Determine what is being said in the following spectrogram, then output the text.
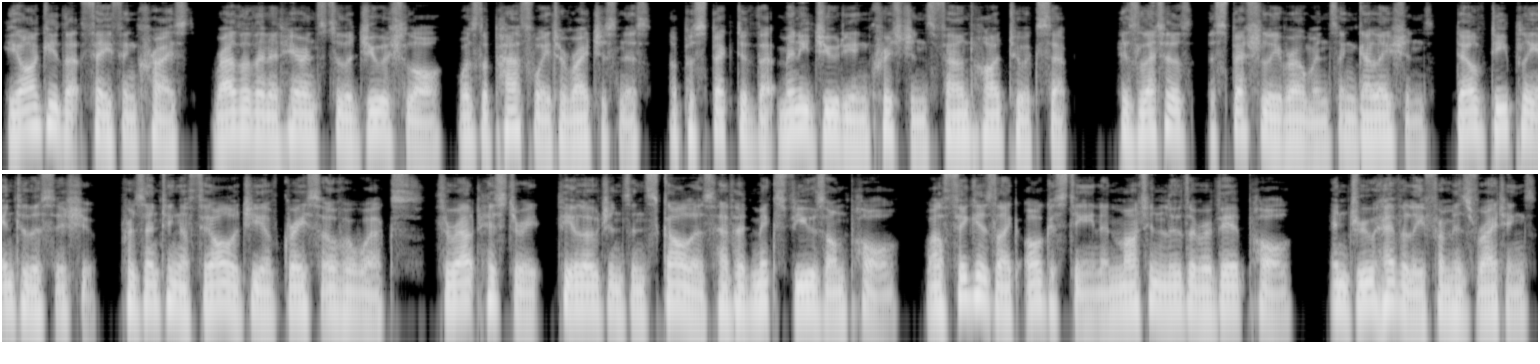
He argued that faith in Christ, rather than adherence to the Jewish law, was the pathway to righteousness, a perspective that many Judean Christians found hard to accept. His letters, especially Romans and Galatians, delve deeply into this issue, presenting a theology of grace over works. Throughout history, theologians and scholars have had mixed views on Paul. While figures like Augustine and Martin Luther revered Paul and drew heavily from his writings,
